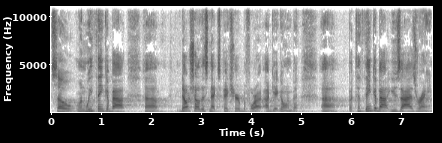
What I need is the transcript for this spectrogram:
So when we think about, uh, don't show this next picture before I, I get going, but, uh, but to think about Uzziah's reign,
